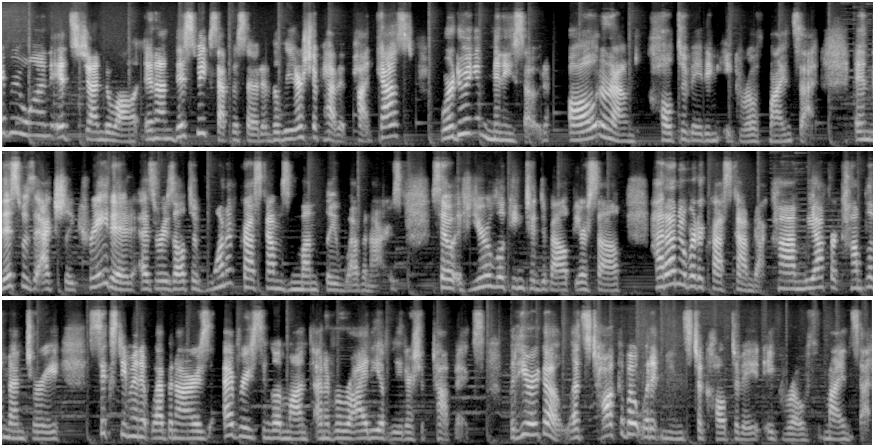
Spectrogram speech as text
everyone. It's Jenn DeWall. And on this week's episode of the Leadership Habit podcast, we're doing a mini-sode all around cultivating a growth mindset. And this was actually created as a result of one of Crestcom's monthly webinars. So if you're looking to develop yourself, head on over to crestcom.com. We offer complimentary 60-minute webinars every single month on a variety of leadership topics. But here we go. Let's talk about what it means to cultivate a growth mindset.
